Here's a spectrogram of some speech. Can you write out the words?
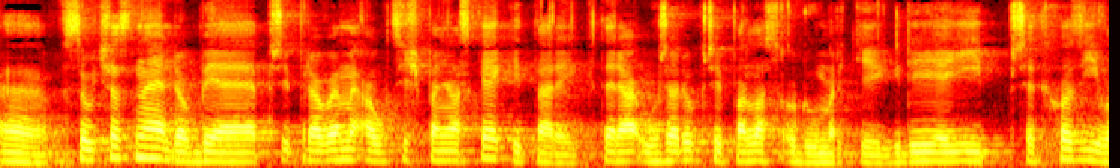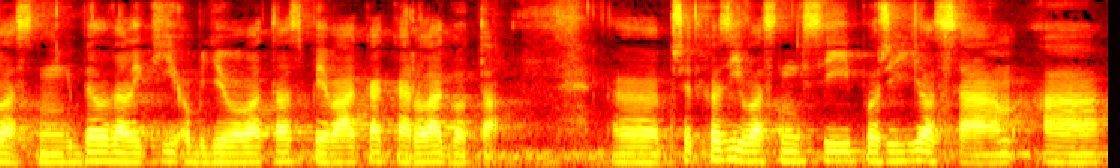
Eh, v současné době připravujeme aukci španělské kytary, která úřadu připadla z odúmrti, kdy její předchozí vlastník byl veliký obdivovatel zpěváka Karla Gota. Eh, předchozí vlastník si ji pořídil sám a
